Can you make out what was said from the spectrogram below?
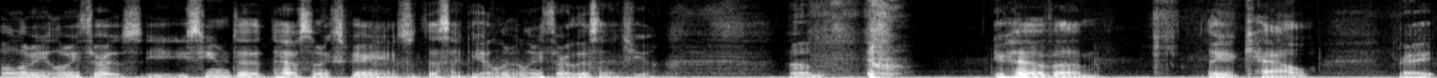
Well, let me let me throw. this- You, seem to have some experience with this idea. Let me let me throw this at you. Um, you have um, like a cow, right?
